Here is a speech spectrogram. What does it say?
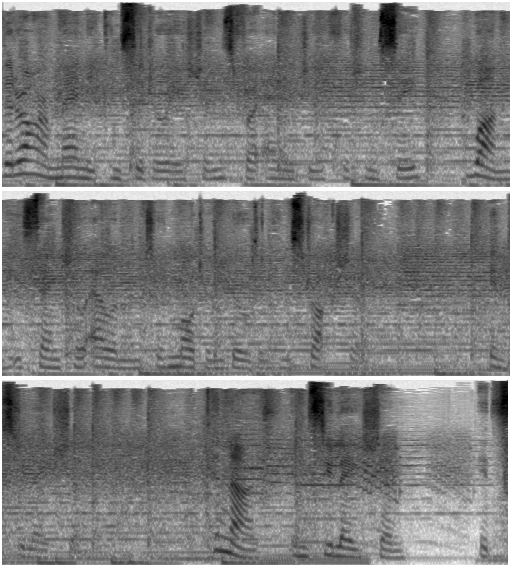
There are many considerations for energy efficiency, one essential element of modern building construction. Insulation. Knauf Insulation. It's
